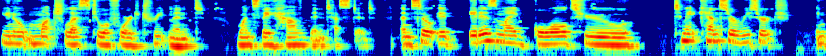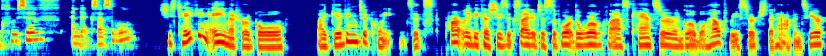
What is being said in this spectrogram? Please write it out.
you know, much less to afford treatment once they have been tested and so it it is my goal to to make cancer research inclusive and accessible. She's taking aim at her goal by giving to queens. It's partly because she's excited to support the world-class cancer and global health research that happens here.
